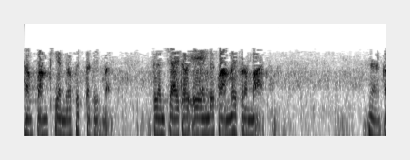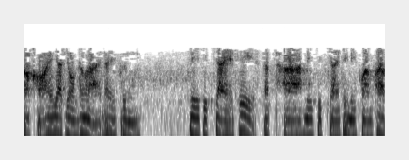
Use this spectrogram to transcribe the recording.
ทำความเพียรประพฤติปฏิบัติ เตือนใจตัวเองด้วยความไม่ประมาทก็ขอให้ญาติโยมทั้งหลายได้พึง มีจิตใจที่ศรัทธา มีจิตใจที่มีความภาค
